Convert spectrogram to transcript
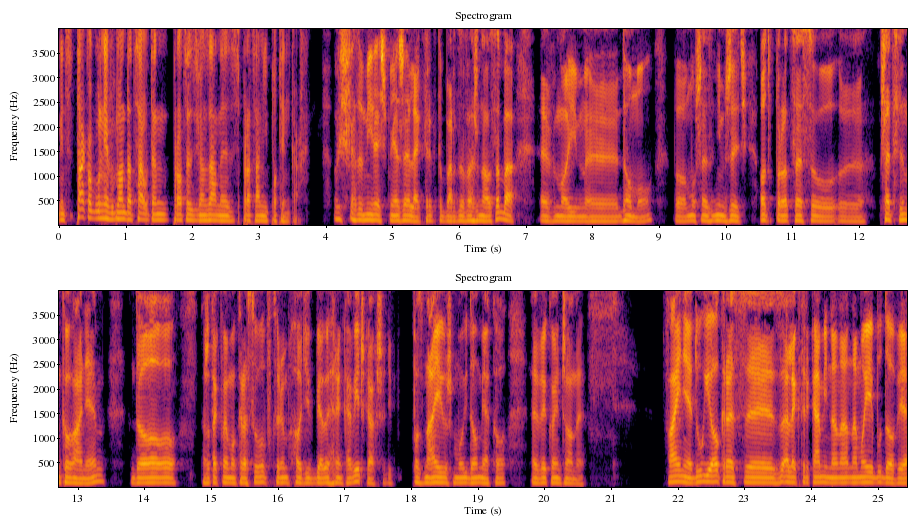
Więc tak ogólnie wygląda cały ten proces związany z pracami po tynkach. Uświadomiłeś mnie, że elektryk to bardzo ważna osoba e, w moim e, domu, bo muszę z nim żyć od procesu e, przed tynkowaniem do, że tak powiem, okresu, w którym chodzi w białych rękawiczkach, czyli poznaje już mój dom jako wykończony. Fajnie, długi okres z elektrykami na, na, na, mojej budowie.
